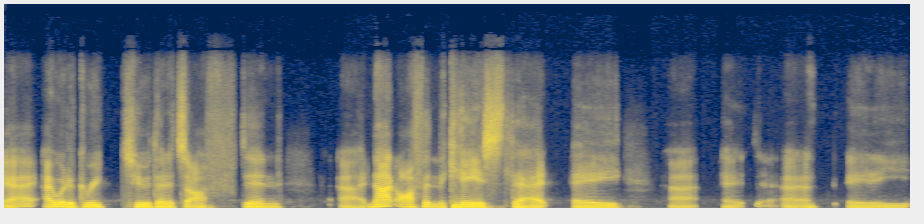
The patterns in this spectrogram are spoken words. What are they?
I, I would agree too that it's often uh, not often the case that a, uh, a, a, a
